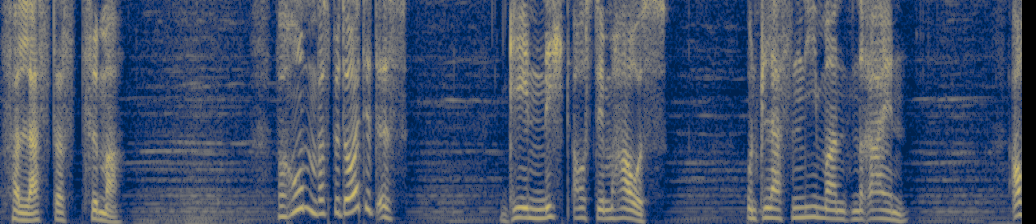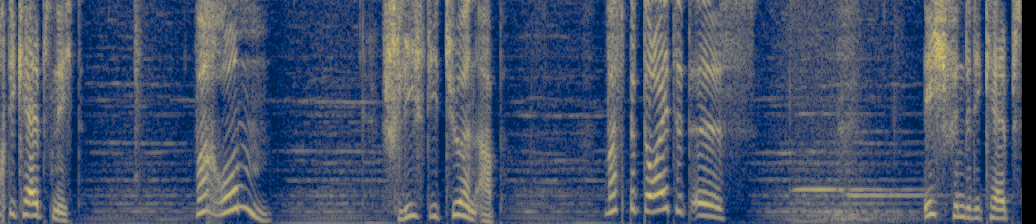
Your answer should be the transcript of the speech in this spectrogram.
Verlass das Zimmer. Warum? Was bedeutet es? Geh nicht aus dem Haus und lass niemanden rein. Auch die Kelps nicht. Warum? Schließ die Türen ab. Was bedeutet es? Ich finde die Kelps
